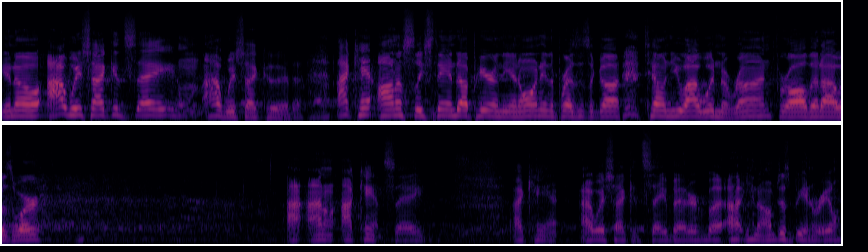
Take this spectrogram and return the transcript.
you know, I wish I could say, I wish I could. I can't honestly stand up here in the anointing, in the presence of God, telling you I wouldn't have run for all that I was worth. I, I don't. I can't say. I can't. I wish I could say better, but I, you know, I'm just being real.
